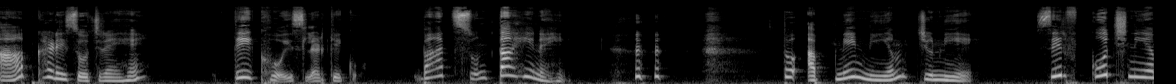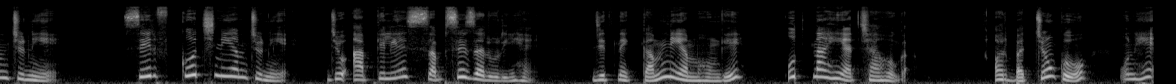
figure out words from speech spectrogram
आप खड़े सोच रहे हैं, देखो इस लड़के को, बात सुनता ही नहीं। तो अपने नियम चुनिए। सिर्फ़ कुछ नियम चुनिए। सिर्फ़ कुछ नियम चुनिए, जो आपके लिए सबसे ज़रूरी हैं। जितने कम नियम होंगे, उतना ही अच्छा होगा। और बच्चों को उन्हें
